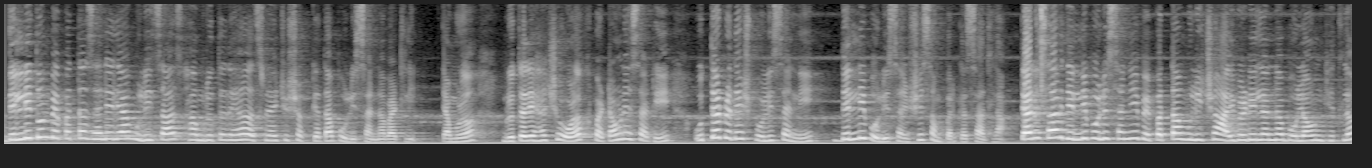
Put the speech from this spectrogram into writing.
दिल्लीतून बेपत्ता झालेल्या मुलीचाच हा मृतदेह असण्याची शक्यता पोलिसांना वाटली. त्यामुळं मृतदेहाची ओळख पटवण्यासाठी उत्तर प्रदेश पोलिसांनी दिल्ली पोलिसांशी संपर्क साधला. त्यानुसार दिल्ली पोलिसांनी बेपत्ता मुलीच्या आई वडिलांना बोलावून घेतलं.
